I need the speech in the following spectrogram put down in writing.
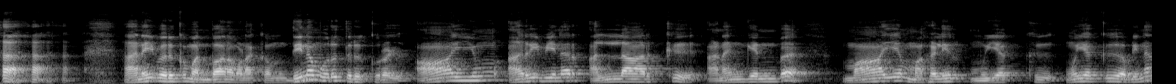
அனைவருக்கும் அன்பான வணக்கம். தினம் ஒரு திருக்குறள். ஆயும் அறிவினர் அல்லார்க்கு அணங்கென்ப மாய மகளிர் முயக்கு. முயக்கு அப்படின்னா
